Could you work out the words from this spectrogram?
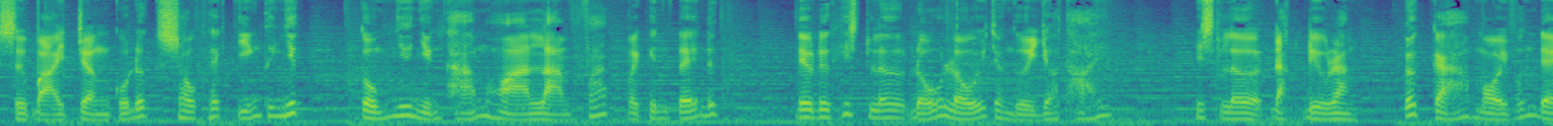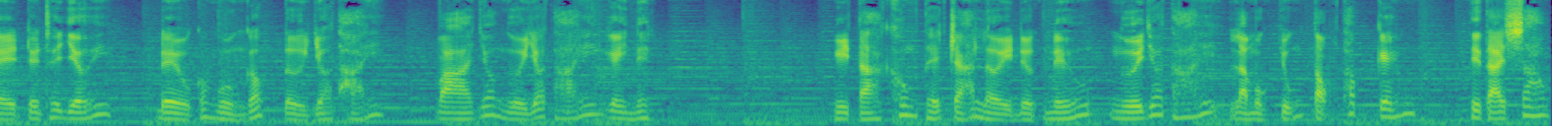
sự bại trận của Đức sau Thế chiến thứ nhất, cũng như những thảm họa lạm phát về kinh tế Đức, đều được Hitler đổ lỗi cho người Do Thái. Hitler đặt điều rằng, tất cả mọi vấn đề trên thế giới đều có nguồn gốc từ Do Thái, và do người Do Thái gây nên. Người ta không thể trả lời được nếu người Do Thái là một chủng tộc thấp kém thì tại sao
